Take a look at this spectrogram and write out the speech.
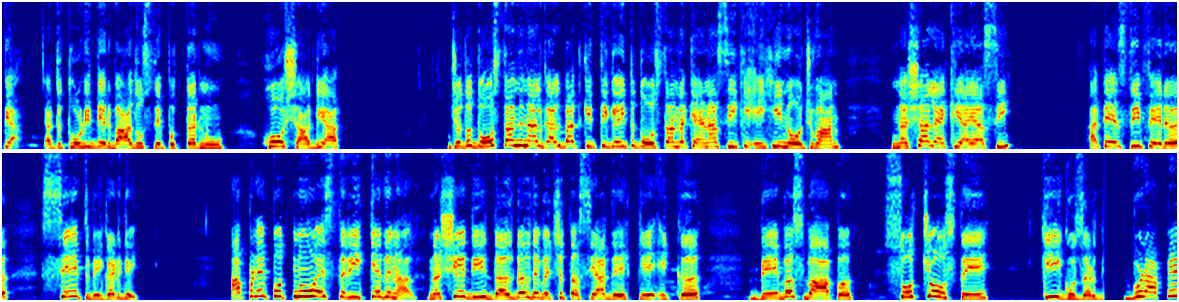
ਪਿਆ ਅਤੇ ਥੋੜੀ ਦੇਰ ਬਾਅਦ ਉਸਦੇ ਪੁੱਤਰ ਨੂੰ ਹੋਸ਼ ਆ ਗਿਆ। ਜਦੋਂ ਦੋਸਤਾਂ ਦੇ ਨਾਲ ਗੱਲਬਾਤ ਕੀਤੀ ਗਈ ਤਾਂ ਦੋਸਤਾਂ ਦਾ ਕਹਿਣਾ ਸੀ ਕਿ ਇਹੀ ਨੌਜਵਾਨ ਨਸ਼ਾ ਲੈ ਕੇ ਆਇਆ ਸੀ ਅਤੇ ਇਸ ਦੀ ਫਿਰ ਸਿਹਤ ਵਿਗੜ ਗਈ। ਆਪਣੇ ਪੁੱਤ ਨੂੰ ਇਸ ਤਰੀਕੇ ਦੇ ਨਾਲ ਨਸ਼ੇ ਦੀ ਦਲਦਲ ਦੇ ਵਿੱਚ ਤਸਿਆ ਦੇਖ ਕੇ ਇੱਕ ਬੇਬਸ ਬਾਪ ਸੋਚੋ ਉਸ ਤੇ ਕੀ ਗੁਜ਼ਰਦੀ। ਬੁਢਾਪੇ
